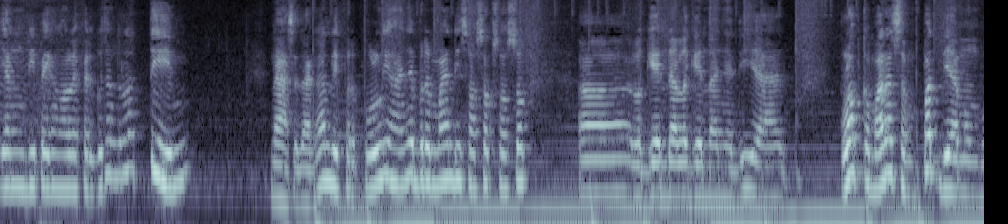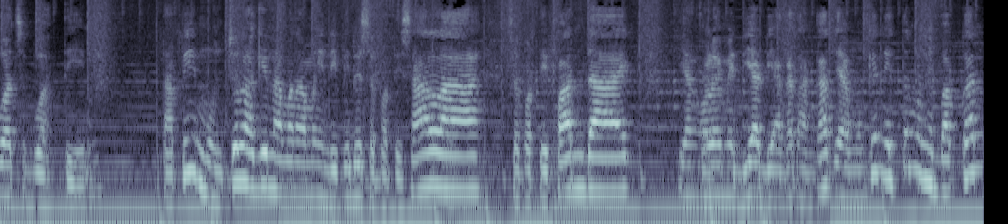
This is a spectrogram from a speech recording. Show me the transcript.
yang dipegang oleh Ferguson adalah tim. Nah, sedangkan Liverpool ini hanya bermain di sosok-sosok eh, legenda-legendanya dia. Klopp kemarin sempat dia membuat sebuah tim, tapi muncul lagi nama-nama individu seperti Salah, seperti Van Dijk yang oleh media diangkat-angkat ya mungkin itu menyebabkan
